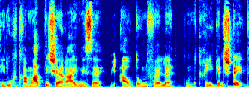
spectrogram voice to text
die durch dramatische Ereignisse wie Autounfälle und Krieg entsteht.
